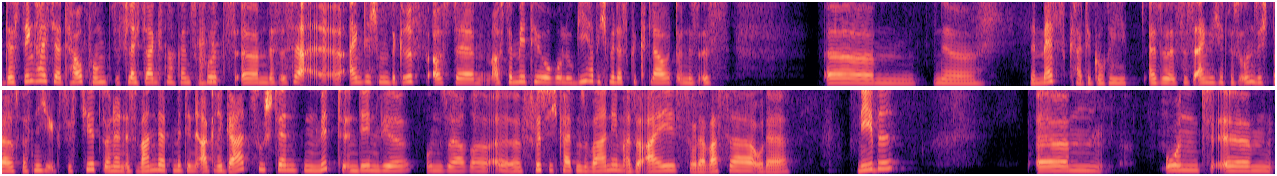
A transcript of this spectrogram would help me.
das Ding heißt ja Taupunkt, vielleicht sage ich es noch ganz kurz. Ähm, das ist ja äh, eigentlich ein Begriff aus der, aus der Meteorologie, habe ich mir das geklaut und es ist ähm, eine, eine Messkategorie. Also es ist eigentlich etwas Unsichtbares, was nicht existiert, sondern es wandert mit den Aggregatzuständen mit, in denen wir unsere äh, Flüssigkeiten so wahrnehmen, also Eis oder Wasser oder Nebel. Ähm, und ähm,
